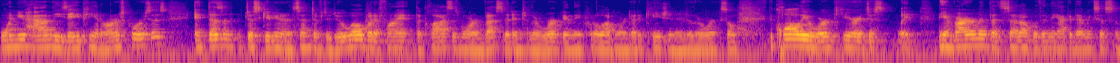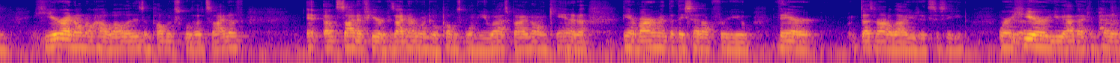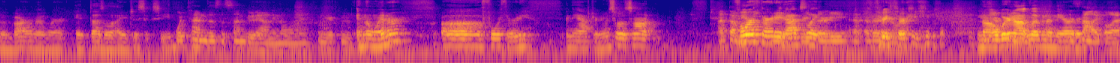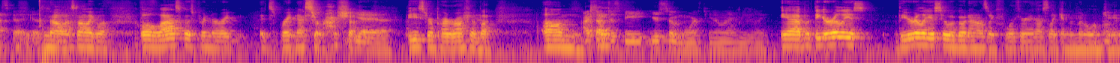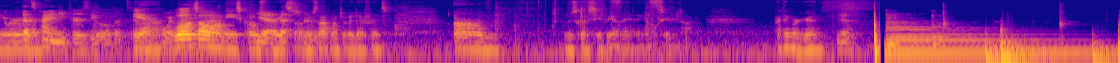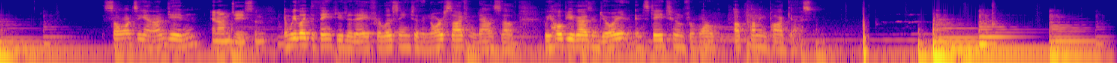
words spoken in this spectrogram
when you have these AP and honors courses, it doesn't just give you an incentive to do well, but if I the class is more invested into their work and they put a lot more dedication into their work. So the quality of work here, it just like the environment that's set up within the academic system here, I don't know how well it is in public schools outside of outside of here because I never went to a public school in the US, but I know in Canada, the environment that they set up for you there does not allow you to succeed. Where Yeah. here you have that competitive environment where it does allow you to succeed. What time does the sun go down in the winter when you're coming? In the winter, uh, four thirty in the afternoon. So it's not I thought 4:30, that's like- 3:30, uh, very three thirty. no, we're not living in the Arctic. It's not like Alaska, I guess. no, it's not like Ala- well, Alaska's pretty right. It's right next to Russia, Yeah, yeah. the eastern part of Russia. Yeah. But um, I thought just be you're so north. You know what I mean? Like Yeah, but the earliest the earliest it would go down is like four thirty, and that's like in the middle of January. That's kind of New Jersey a little bit. Too, yeah. Well, it's all on the East Coast, Yeah, right? that's so true. there's not much of a difference. Um, I'm just gonna see if we have anything else here to talk. I think we're good. Yeah. So once again, I'm Jaden, And I'm Jason. and we'd like to thank you today for listening to the North Side from Down South. We hope you guys enjoyed, and stay tuned for more upcoming podcasts.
